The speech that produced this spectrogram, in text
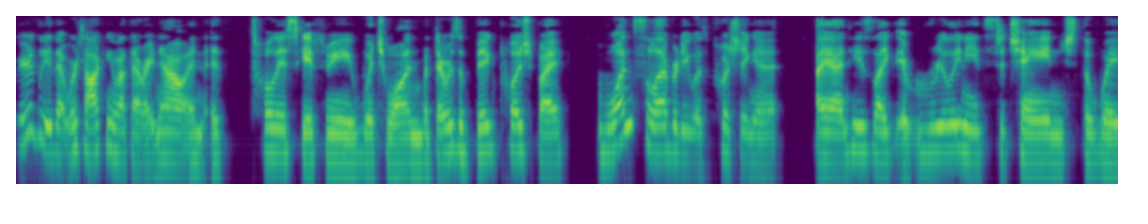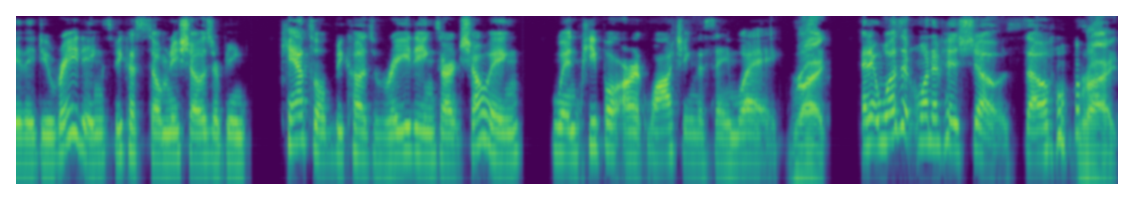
weirdly, that we're talking about that right now, and it totally escapes me which one. But there was a big push by one celebrity was pushing it, and he's like, it really needs to change the way they do ratings because so many shows are being canceled because ratings aren't showing when people aren't watching the same way. right. And it wasn't one of his shows, so Right.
